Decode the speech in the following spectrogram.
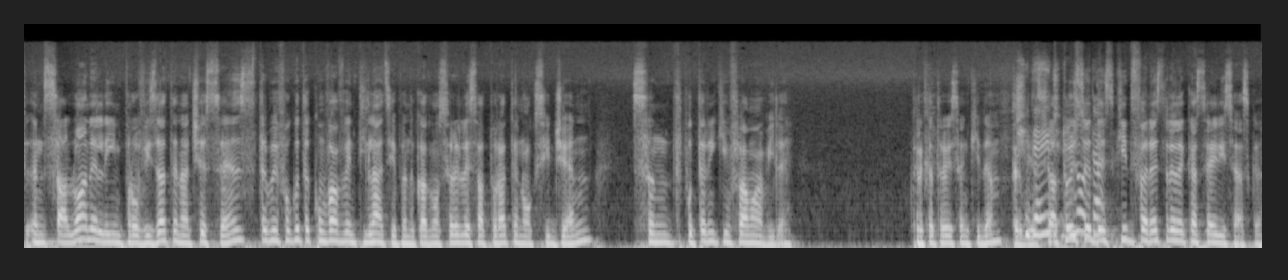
în saloanele improvizate în acest sens trebuie făcută cumva ventilație, pentru că atmosferele saturate în oxigen sunt puternic inflamabile. Cred că trebuie să închidem. Și de și aici- atunci nu, se dar- deschid ferestrele ca să aerisească.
